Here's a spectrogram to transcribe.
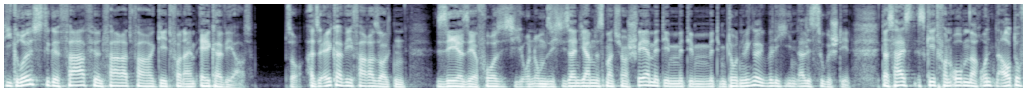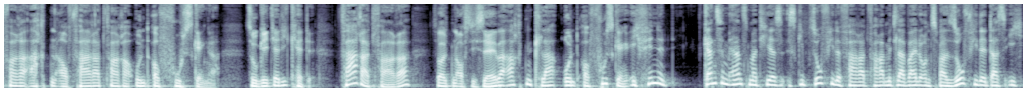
die größte Gefahr für einen Fahrradfahrer geht von einem LKW aus. So, also Lkw-Fahrer sollten sehr, sehr vorsichtig und umsichtig sein. Die haben das manchmal schwer mit dem, mit dem, mit dem toten Winkel, will ich ihnen alles zugestehen. Das heißt, es geht von oben nach unten. Autofahrer achten auf Fahrradfahrer und auf Fußgänger. So geht ja die Kette. Fahrradfahrer sollten auf sich selber achten, klar, und auf Fußgänger. Ich finde, ganz im Ernst, Matthias, es gibt so viele Fahrradfahrer mittlerweile und zwar so viele, dass ich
